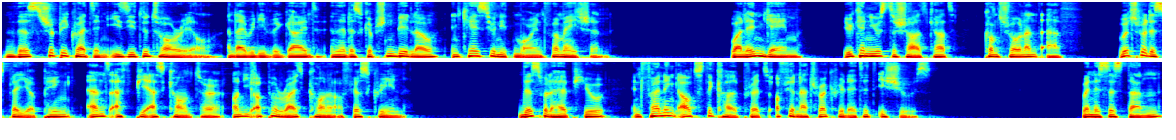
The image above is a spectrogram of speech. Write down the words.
This should be quite an easy tutorial and I will leave a guide in the description below in case you need more information. While in game, you can use the shortcut Ctrl and F, which will display your ping and FPS counter on the upper right corner of your screen. This will help you in finding out the culprit of your network related issues. When this is done,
